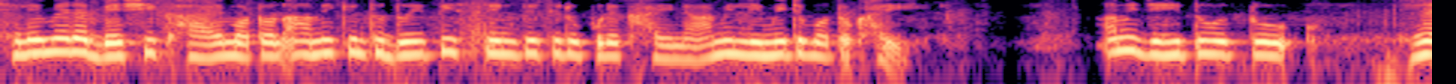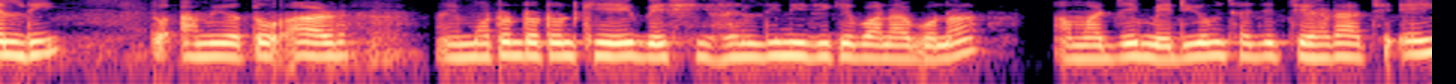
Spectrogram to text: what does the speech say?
ছেলেমেয়েরা বেশি খায় মটন। আমি কিন্তু দুই পিস, তিন পিসের উপরে খাই না। আমি লিমিট মতো খাই। আমি যেহেতু একটু হেলদি, তো আমিও তো আর মটন টটন খেয়ে বেশি হেলদি নিজেকে বানাবো না। আমার যে মিডিয়াম সাইজের চেহারা আছে, এই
